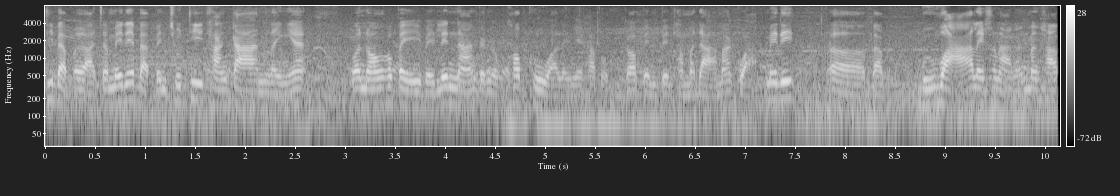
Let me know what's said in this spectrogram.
ที่แบบเอออาจจะไม่ได้แบบเป็นชุดที่ทางการอะไรเงี้ย ว่าน้องเขาไปไปเล่นน้ำกันกับครอบครัวอะไรเงี้ยครับผมก็เป็นเป็นธรรมดามากกว่า ไม่ได้แบบบือหวาอะไรขนาดนั้นมั้งครับ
